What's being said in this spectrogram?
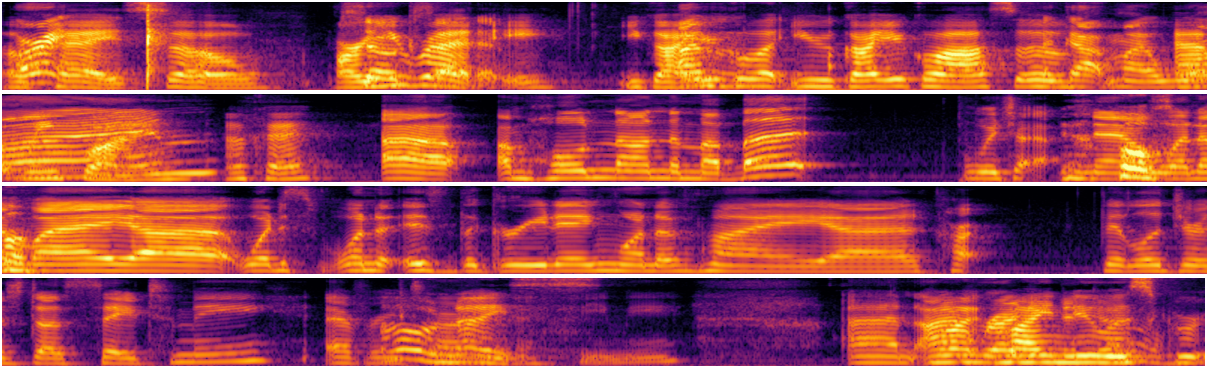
All right. Okay, so are So you excited. ready? You got I'm- your gla- you got your glass of got my wine. wine. Okay. Uh, I'm holding on to my butt, which I- now one of my uh, what is one is the greeting one of my uh, car- villagers does say to me every Oh, time they see me, and I'm ready my to newest gre-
